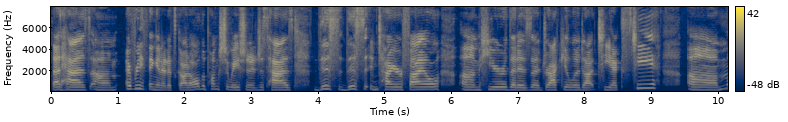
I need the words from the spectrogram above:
that has um, everything in it. It's got all the punctuation. It just has this this entire file um, here that is a dracula.txt. Um,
